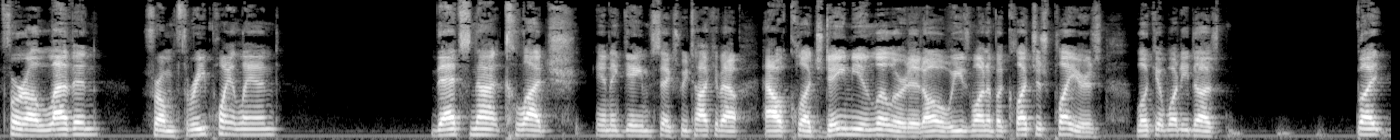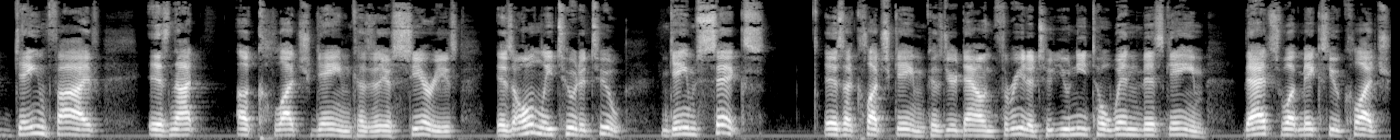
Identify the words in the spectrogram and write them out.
for 11 from three point land. That's not clutch in a game six. We talk about how clutch Damian Lillard is. Oh, he's one of the clutchest players. Look at what he does. But game five is not a clutch game because of your series is only two to two. Game six is a clutch game because you're down three to two. You need to win this game. That's what makes you clutch.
